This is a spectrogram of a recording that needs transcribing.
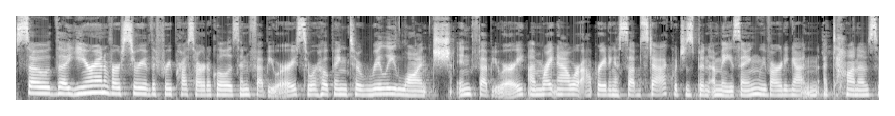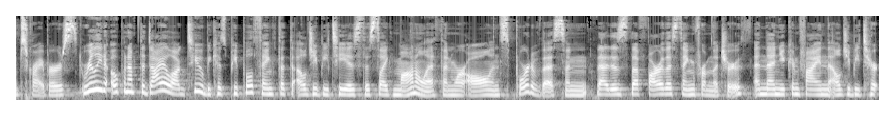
So the year anniversary of the Free Press article is in February, so we're hoping to really launch in February. Um, right now we're operating a Substack, which has been amazing. We've already gotten a ton of subscribers. Really to open up the dialogue too, because people think that the LGBT is this like monolith and we're all in support of this, and that is the farthest thing from the truth truth. And then you can find the LGBT,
